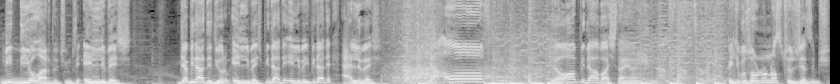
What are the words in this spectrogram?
bir diyorlardı çünkü 55. Ya bir daha de diyorum 55. Bir daha de 55. Bir daha de 55. Ya of. Ya hop bir daha baştan yani. Peki bu sorunu nasıl çözeceğiz demiş.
